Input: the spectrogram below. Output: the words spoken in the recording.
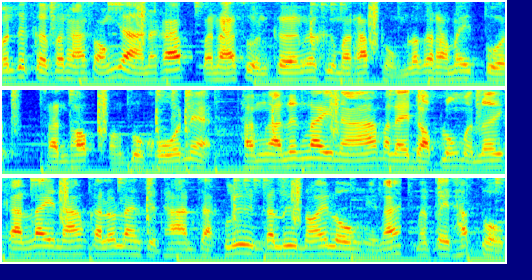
มันจะเกิดปัญหา 2 อย่างนะครับ ปัญหาส่วนเกินก็คือมาทับถม แล้วก็ทำให้ตัวชั้นท็อปของตัวโค้ดเนี่ยทำงานเรื่องไล่น้ำอะไรดรอปลงหมดเลยการไล่น้ำการลดแรงเสียดทานจากลื่นก็ลื่นน้อยลงเห็นไหมมันไปทับถม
